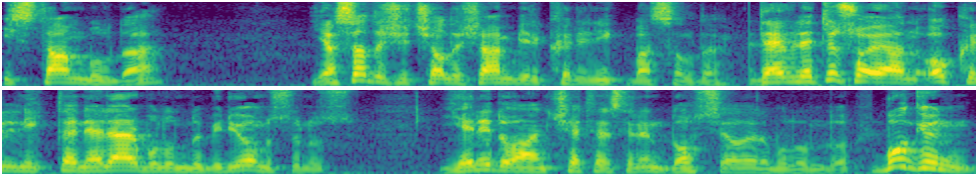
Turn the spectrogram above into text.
İstanbul'da yasa dışı çalışan bir klinik basıldı. Devleti soyan o klinikte neler bulundu biliyor musunuz? Yeni doğan çetesinin dosyaları bulundu. Bugün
